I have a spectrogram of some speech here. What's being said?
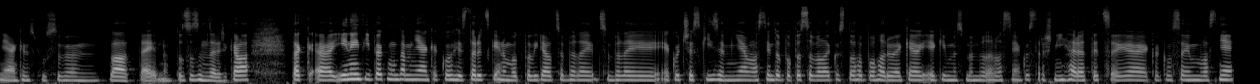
nějakým způsobem, byla je jedno, to, co jsem tady říkala, tak uh, jiný týpek mu tam nějak jako historicky jenom odpovídal, co byly, co byly jako český země a vlastně to popisoval jako z toho pohledu, jak, jakým jsme byli vlastně jako strašní heretici a jak jako se jim vlastně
